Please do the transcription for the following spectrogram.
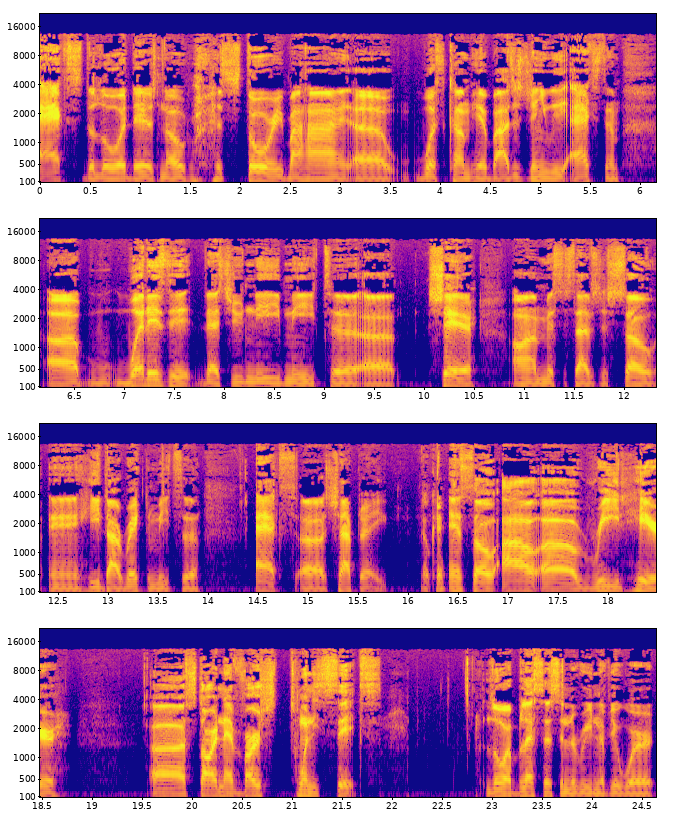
asked the Lord. There's no story behind uh, what's come here, but I just genuinely asked Him, uh, "What is it that you need me to uh, share on Mr. Savage's show?" And He directed me to Acts uh, chapter eight. Okay, and so I'll uh, read here, uh, starting at verse twenty six. Lord, bless us in the reading of your word.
